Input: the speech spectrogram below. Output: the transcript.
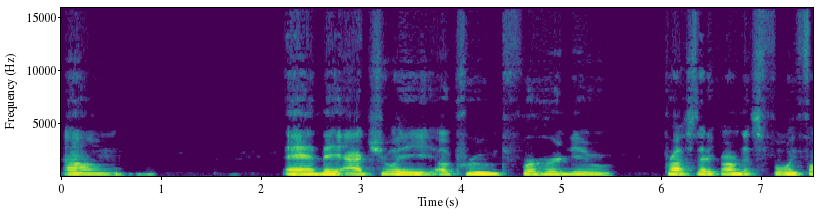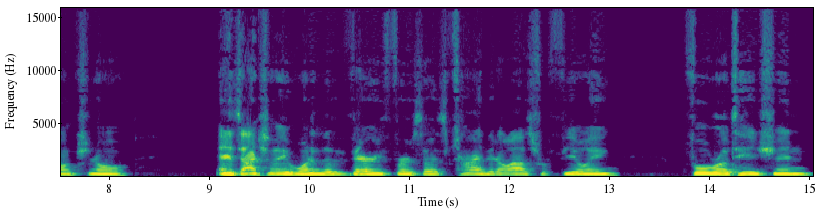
Um, and they actually approved for her new prosthetic arm that's fully functional And it's actually one of the very first of its kind that allows for feeling, full rotation,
